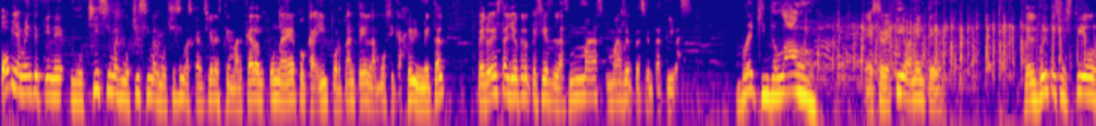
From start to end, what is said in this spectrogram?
Obviamente tiene muchísimas, muchísimas, muchísimas canciones que marcaron una época importante en la música heavy metal, pero esta yo creo que sí es de las más, más representativas. Breaking the Law. Es efectivamente del British Steel.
